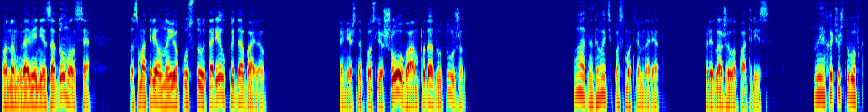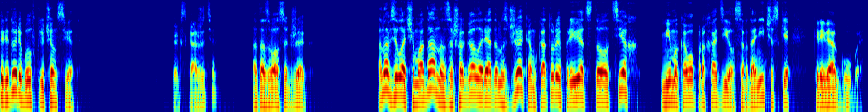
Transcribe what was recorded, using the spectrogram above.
Он на мгновение задумался, посмотрел на ее пустую тарелку и добавил. «Конечно, после шоу вам подадут ужин». «Ладно, давайте посмотрим наряд», — предложила Патрис. «Но я хочу, чтобы в коридоре был включен свет». «Как скажете», — отозвался Джек. Она взяла чемодан и зашагала рядом с Джеком, который приветствовал тех, мимо кого проходил, сардонически кривя губы.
